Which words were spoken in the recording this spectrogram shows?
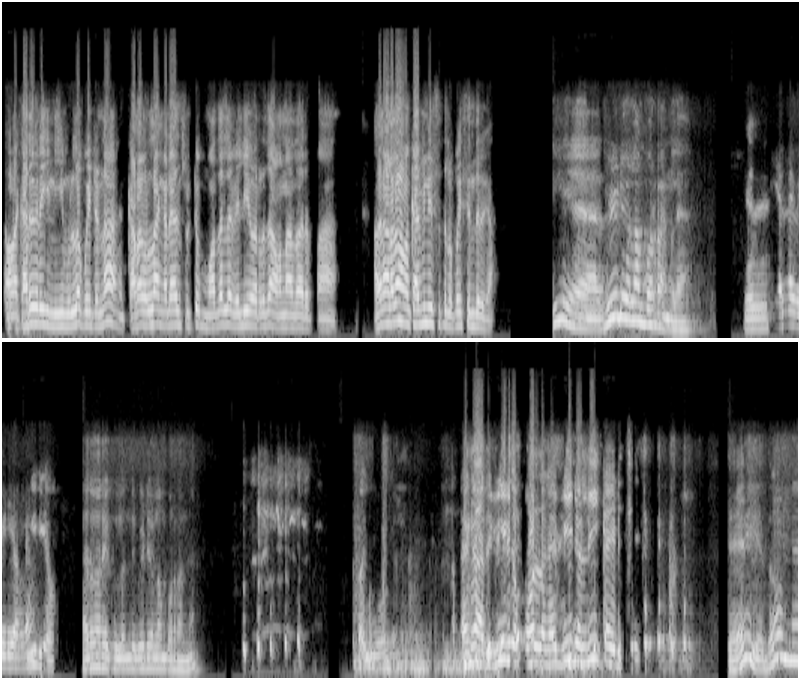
அவன் கருவறைக்கு நீ உள்ள போயிட்டேன்னா கடவுள்லாம் கிடையாதுன்னு சொல்லிட்டு முதல்ல வெளியே வர்றது அவனாதான் இருப்பான். அதனாலதான் அவன் கம்யூனிசத்துல போய் சேர்ந்திருக்கான். இல்லையே வீடியோ எல்லாம் போடுறாங்களே. எது? என்ன வீடியோங்க? வீடியோ. கருவறைக்குள்ள இருந்து வீடியோ எல்லாம் போடுறாங்க. ஐயோ. ஏங்க அது வீடியோ போடலங்க வீடியோ லீக் ஆயிடுச்சு. சரி ஏதோ ஒண்ணு.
